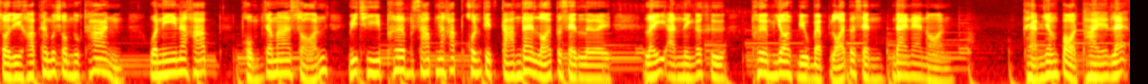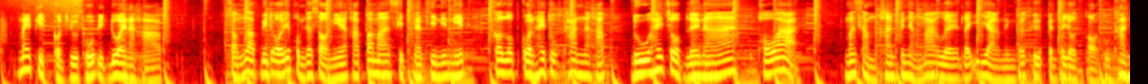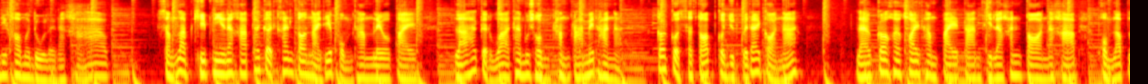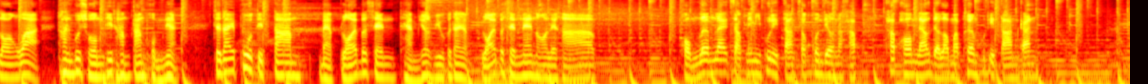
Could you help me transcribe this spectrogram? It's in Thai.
สวัสดีครับท่านผู้ชมทุกท่าน วันนี้นะครับ ผมจะมาสอนวิธีเพิ่มซับนะครับ คนติดตามได้ร้อยเปอร์เซ็นเลย และอีกอันหนึ่งก็คือเพิ่มยอดวิวแบบร้อยเปอร์เซ็นได้แน่นอน แถมยังปลอดภัยและไม่ผิดกฎ YouTube อีกด้วยนะครับสำหรับวิดีโอที่ผมจะสอนนี้นะครับ ประมาณ 10 นาทีนิดๆก็รบกวนให้ทุกท่านนะครับ ดูให้จบเลยนะ เพราะว่ามันสำคัญเป็นอย่างมากเลย และอีกอย่างหนึ่งก็คือเป็นประโยชน์ต่อทุกท่านที่เข้ามาดูเลยนะครับ สำหรับคลิปนี้นะครับ ถ้าเกิดขั้นตอนไหนที่ผมทำเร็วไป แล้วถ้าเกิดว่าท่านผู้ชมทำตามไม่ทันอะ ก็กดสต็อปกดหยุดไว้ได้ก่อนนะ แล้วก็ค่อยๆทำไปตามทีละขั้นตอนนะครับ ผมรับรองว่าท่านผู้ชมที่ทำตามผมเนี่ย จะได้ผู้ติดตามแบบร้อยเปอร์เซ็นแถมยอดวิวก็ได้แบบร้อยเปอร์เซ็นแน่นอนเลยครับ ผมเริ่มแรกจากไม่มีผู้ติดตามสักคนเดียวนะครับ ถ้าพร้อมแล้วเดี๋ยวเรามาเพิ่มผู้ติดตามกัน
